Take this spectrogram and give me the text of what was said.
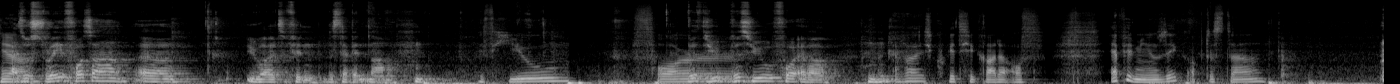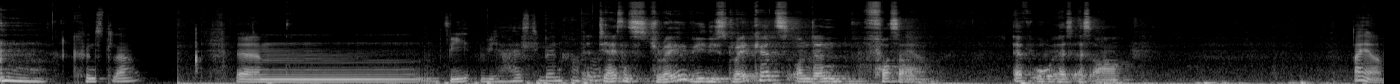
ja. Also Stray Fossa äh, überall zu finden, ist der Bandname. With you for. With you, with you forever. Forever. Ich gucke jetzt hier gerade auf Apple Music, ob das da Künstler. Ähm, wie, wie heißt die Band noch? Die heißen Stray, wie die Stray Cats und dann Fossa. F-O-S-S-A. Ah ja,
